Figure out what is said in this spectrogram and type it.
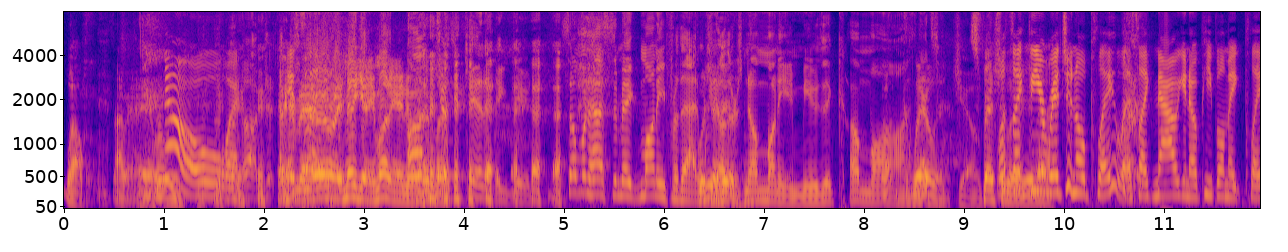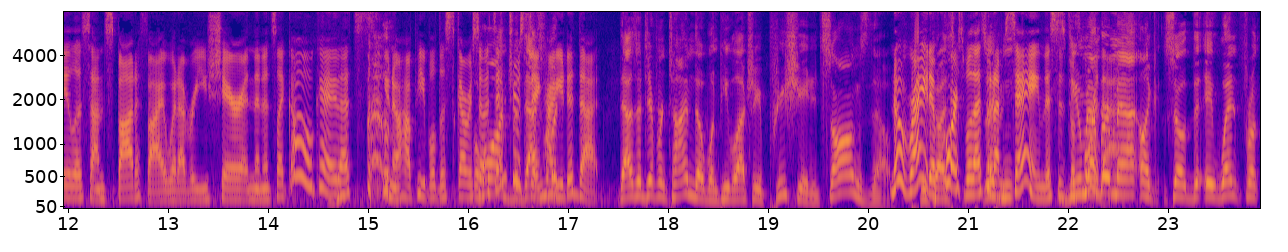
Well, I mean, I didn't No. I didn't It's really make any money into I'm. But just kidding, dude. Someone has to make money for that. Which we know did. there's no money in music. Come on. clearly, That's a joke. especially Well, it's like the yeah. original playlist. Like now, you know, people make playlists on Spotify, whatever you share, and then it's like, oh, okay, hmm. that's you know how people discover. So it's on, interesting how what- you did that. That was a different time though when people actually appreciated songs though. No, right, of course. Well, that's what I'm saying. This is Do you remember, that. Matt? Like, so the, it went from.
